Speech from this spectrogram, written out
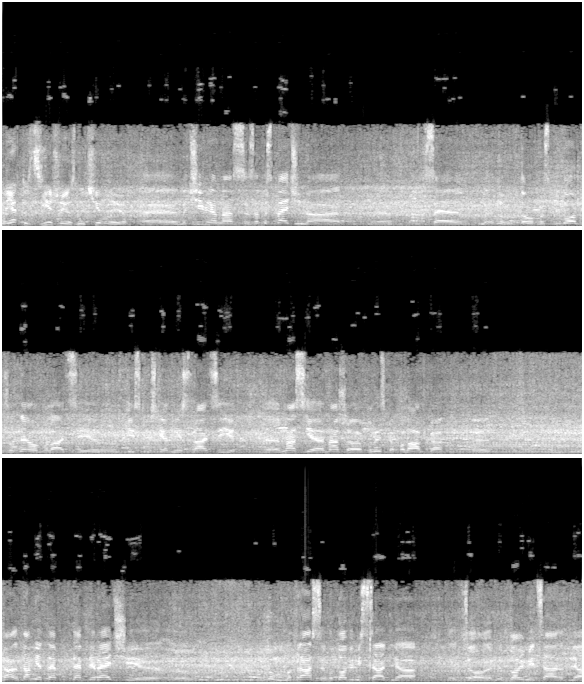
Ну як тут з їжею, з ночівлею? Е, Ночівля в нас забезпечена. е, Це ну, вдома проспілок, в жовтневому палаці, в Київській міській адміністрації. Е, У нас є наша волинська палатка. е, Там є теп- теплі речі, е, ну, матраси, готові місця для цього, готові місця для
